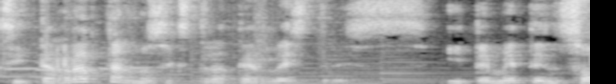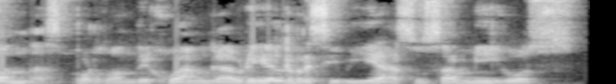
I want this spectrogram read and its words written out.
Si te raptan los extraterrestres y te meten sondas por donde Juan Gabriel recibía a sus amigos,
